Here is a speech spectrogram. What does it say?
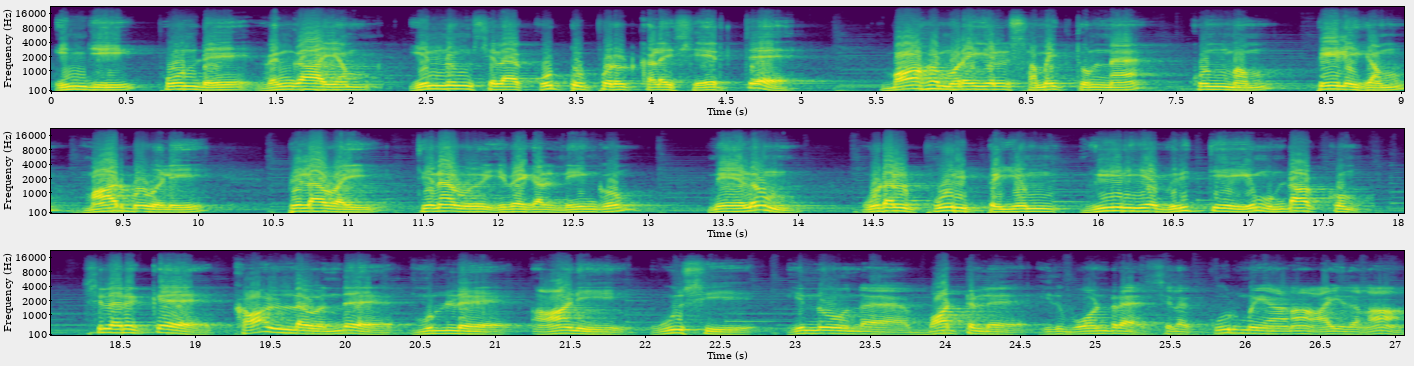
இஞ்சி பூண்டு வெங்காயம் இன்னும் சில கூட்டுப் பொருட்களை சேர்த்து பாக முறையில் சமைத்துண்ண குண்மம் பீலிகம் மார்புவலி பிளவை தினவு இவைகள் நீங்கும். மேலும் உடல் பூரிப்பையும் வீரிய விருத்தியையும் உண்டாக்கும். சிலருக்கு காலில் வந்து முள் ஆணி ஊசி இன்னும் இந்த பாட்டிலு இது போன்ற சில கூர்மையான ஆயுதம்லாம்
